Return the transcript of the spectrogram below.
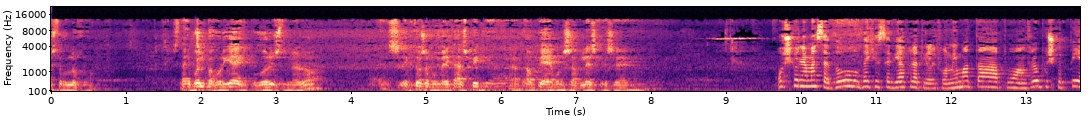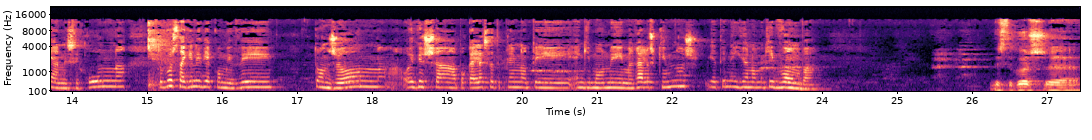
στο βλοχό. Στα υπόλοιπα χωριά έχει προχωρήσει το νερό, εκτός από μερικά σπίτια τα οποία έχουν σαυλές και σε... Όσοι ώρα είμαστε εδώ, δέχεστε διάφορα τηλεφωνήματα από ανθρώπους οι οποίοι ανησυχούν το πώς θα γίνει η διακομιδή των ζώων. Ο ίδιος αποκαλέσατε πριν ότι εγκυμονεί μεγάλος κίνδυνος γιατί είναι υγειονομική βόμβα. Δυστυχώς ε,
